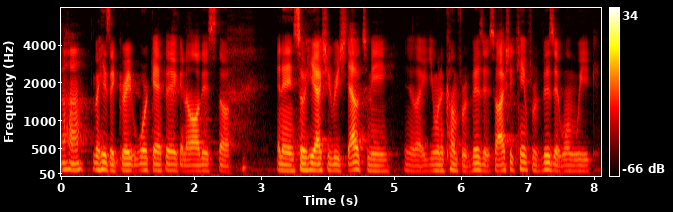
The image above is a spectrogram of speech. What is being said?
Uh huh. but he's a great work ethic and all this stuff. And then so he actually reached out to me, you know, like you want to come for a visit. So I actually came for a visit one week,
